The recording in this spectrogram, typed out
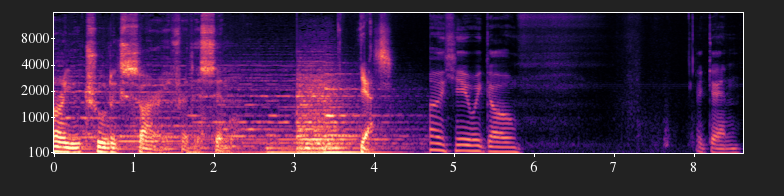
Are you truly sorry for this sin? Yes. Oh, here we go. Again.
